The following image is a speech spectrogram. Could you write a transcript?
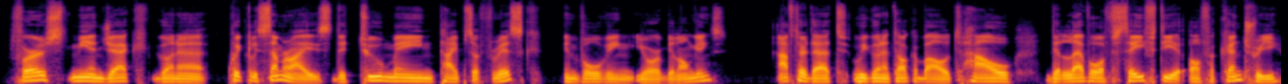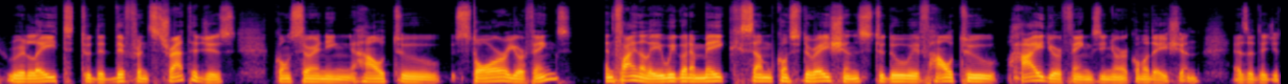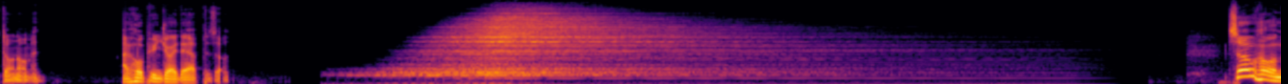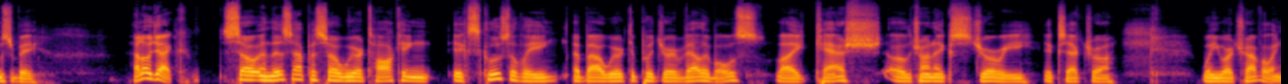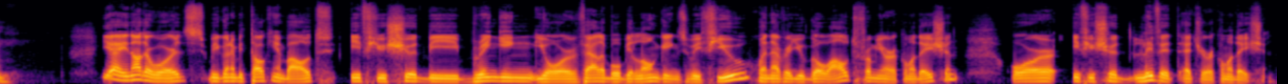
First, me and Jack gonna quickly summarize the two main types of risk involving your belongings. After that, we're going to talk about how the level of safety of a country relate to the different strategies concerning how to store your things. And finally, we're going to make some considerations to do with how to hide your things in your accommodation as a digital nomad. I hope you enjoyed the episode. So, hello, Mr. B. Hello, Jack. So, in this episode, we are talking exclusively about where to put your valuables like cash, electronics, jewelry, etc., when you are traveling. Yeah, in other words, we're going to be talking about if you should be bringing your valuable belongings with you whenever you go out from your accommodation, or if you should leave it at your accommodation.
